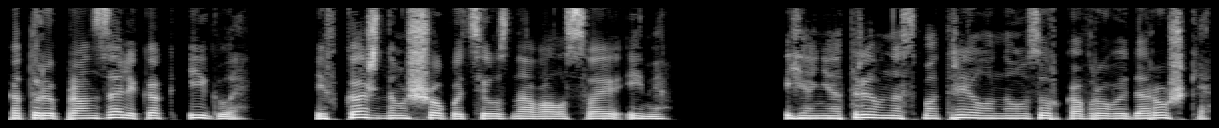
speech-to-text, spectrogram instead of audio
которые пронзали как иглы, и в каждом шепоте узнавала свое имя. Я неотрывно смотрела на узор ковровой дорожки,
